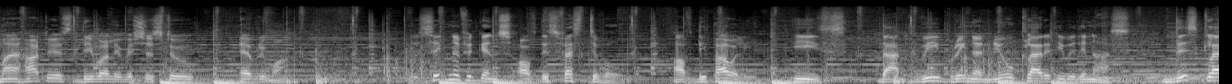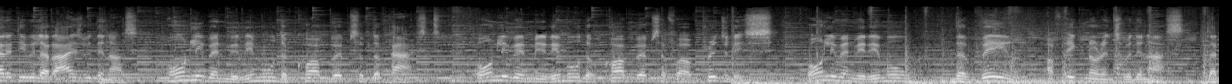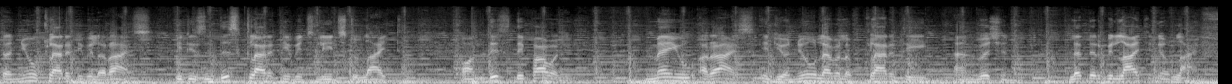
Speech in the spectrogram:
My heartiest Diwali wishes to everyone. The significance of this festival of Deepavali is that we bring a new clarity within us. This clarity will arise within us only when we remove the cobwebs of the past, only when we remove the cobwebs of our prejudice, only when we remove the veil of ignorance within us, that a new clarity will arise. It is this clarity which leads to light. On this Deepavali, may you arise into a new level of clarity and vision. Let there be light in your life.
